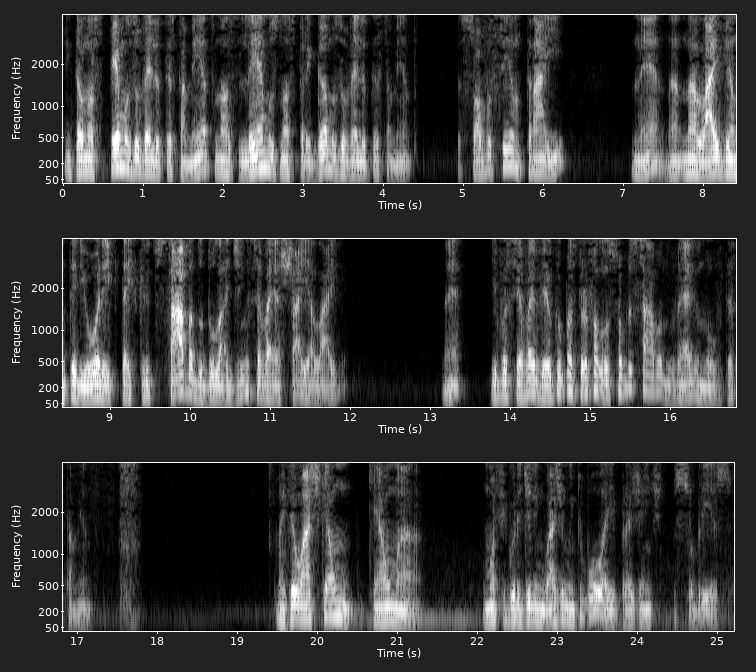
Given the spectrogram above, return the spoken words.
Então nós temos o Velho Testamento, nós lemos, nós pregamos o Velho Testamento. É só você entrar aí, né, na, na live anterior aí que está escrito sábado do ladinho, você vai achar aí a live, né? E você vai ver o que o pastor falou sobre o sábado, Velho, Novo Testamento. Mas eu acho que é, um, que é uma, uma figura de linguagem muito boa aí para gente sobre isso.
